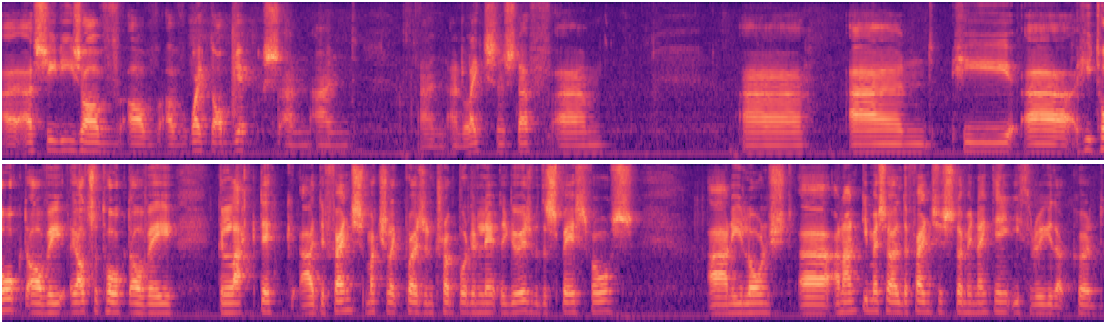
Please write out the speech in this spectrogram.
a, a, series of, of, of white objects and and and, and lights and stuff. Um, uh, and he uh, he talked of a he also talked of a galactic uh, defense, much like President Trump would in later years with the Space Force. And he launched uh, an anti-missile defense system in 1983 that could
